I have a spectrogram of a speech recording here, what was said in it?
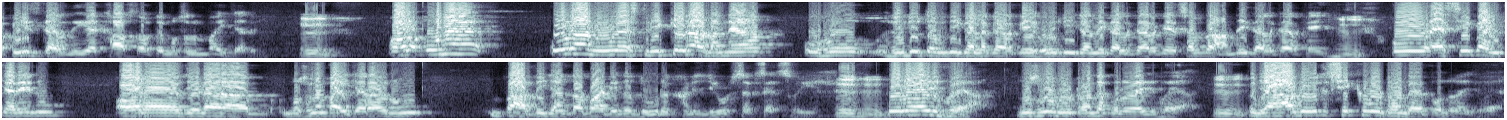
ਅਪੀਲ ਕਰਦੀ ਹੈ ਖਾਸ ਤੌਰ ਤੇ ਮੁਸਲਿਮ ਭਾਈਚਾਰੇ ਨੂੰ ਹੂੰ। ਔਰ ਉਹਨੇ ਉਹਨਾਂ ਨੂੰ ਇਸ ਤਰੀਕੇ ਨਾਲ ਬੰਨਿਆ ਉਹ ਹਿੰਦੂਤਵ ਦੀ ਗੱਲ ਕਰਕੇ ਹੋਰ ਚੀਜ਼ਾਂ ਦੀ ਗੱਲ ਕਰਕੇ ਸੰਵਿਧਾਨ ਦੀ ਗੱਲ ਕਰਕੇ। ਉਹ ਐਸੀ ਭਾਈਚਾਰੇ ਨੂੰ ਔਰ ਜਿਹੜਾ ਮੁਸਲਿਮ ਭਾਈਚਾਰਾ ਉਹਨੂੰ ਭਾਰਤੀ ਜਨਤਾ ਪਾਰਟੀ ਤੋਂ ਦੂਰ ਰੱਖਣ 'ਚ ਜ਼ਰੂਰ ਸਕਸੈਸ ਹੋਈ ਹੈ। ਪੋਲਰਾਈਜ਼ ਹੋਇਆ। ਮੁਸਲਿਮ ਵੋਟਰਾਂ ਦਾ ਪੋਲਰਾਈਜ਼ ਹੋਇਆ। ਪੰਜਾਬ ਦੇ ਵਿੱਚ ਸਿੱਖ ਵੋਟਰਾਂ ਦਾ ਪੋਲਰਾਈਜ਼ ਹੋਇਆ।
